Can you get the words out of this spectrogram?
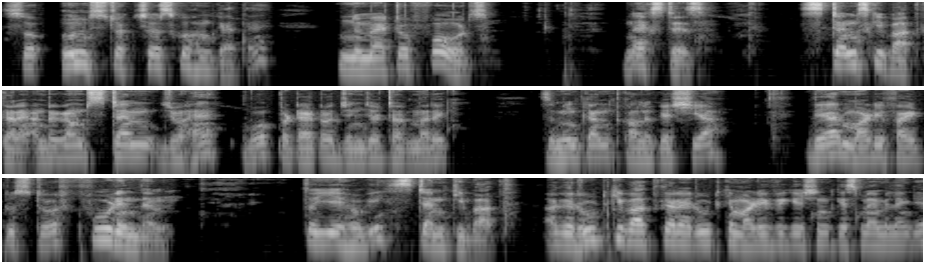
सो so, उन स्ट्रक्चर्स को हम कहते हैं न्यूमेटोफोर्स नेक्स्ट इज़ स्टेम्स की बात करें। अंडरग्राउंड स्टेम जो है वो पोटैटो जिंजर टर्मरिक जमीनकंद colocasia they are modified to store food in them तो ये होगी स्टेम की बात। अगर रूट की बात करें रूट के मॉडिफिकेशन किसमें मिलेंगे?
